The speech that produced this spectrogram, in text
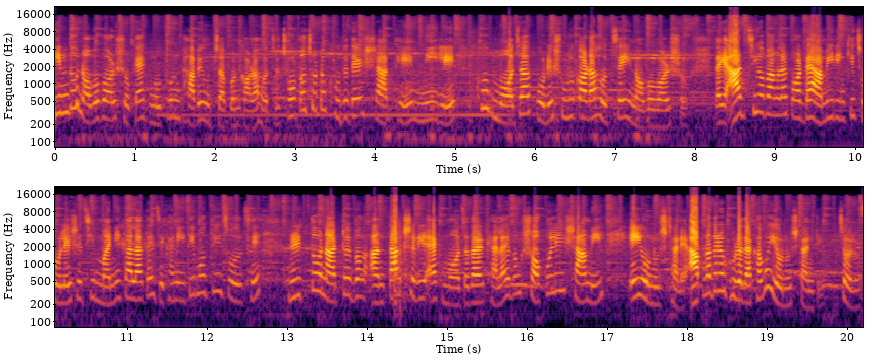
হিন্দু নববর্ষকে এক নতুনভাবে উদযাপন করা হচ্ছে। ছোট ছোট খুদেদের সাথে মিলে খুব মজা করে শুরু করা হচ্ছে এই নববর্ষ। তাই আজ জিও বাংলার পর্দায় আমি রিঙ্কি চলে এসেছি মানিকালাতে, যেখানে ইতিমধ্যেই চলছে নৃত্য, নাট্য এবং আন্তাক্ষরীর এক মজাদার খেলা এবং সকলেই সামিল এই অনুষ্ঠানে। আপনাদেরও ঘুরে দেখাবো এই অনুষ্ঠানটি। চলুন।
